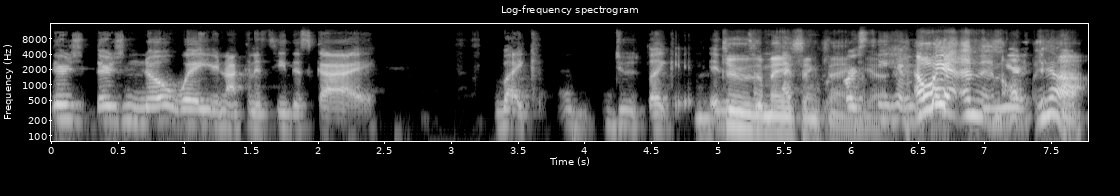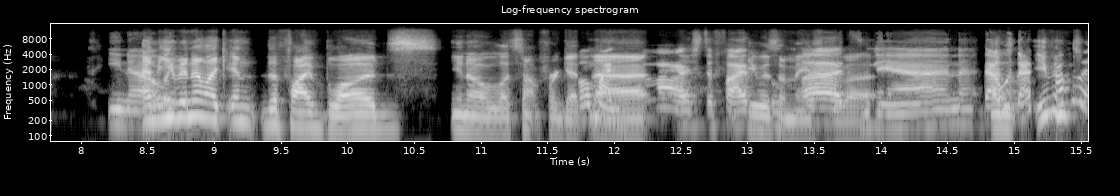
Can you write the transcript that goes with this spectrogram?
there's there's no way you're not going to see this guy like do like do the amazing thing. Or yeah. him oh yeah, and, and yeah. you know, and like, even in like in the Five Bloods, you know, let's not forget oh that. Oh my gosh, the Five he was amazing, Bloods, man. That and was that's even probably,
